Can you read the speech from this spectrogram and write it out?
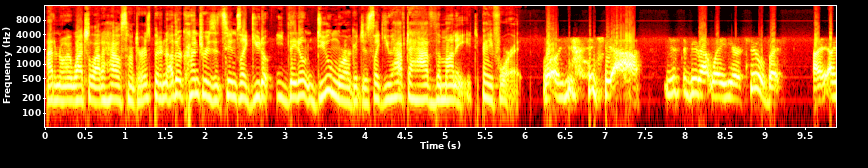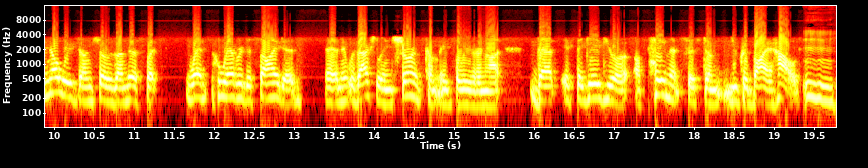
I don't know. I watch a lot of House Hunters, but in other countries, it seems like you don't. They don't do mortgages. Like you have to have the money to pay for it. Well, yeah, used to be that way here too. But I, I know we've done shows on this. But when whoever decided, and it was actually insurance companies, believe it or not, that if they gave you a, a payment system, you could buy a house. Mm-hmm.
